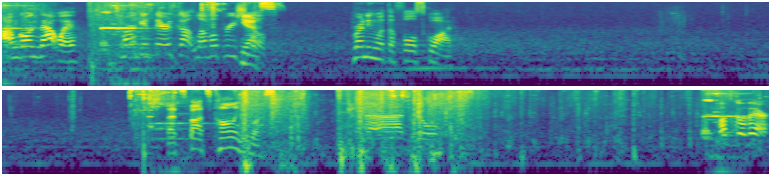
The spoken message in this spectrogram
I'm going that way. Target there's got level 3 shields. Yes. Running with a full squad. That spot's calling to us. Let's go there.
